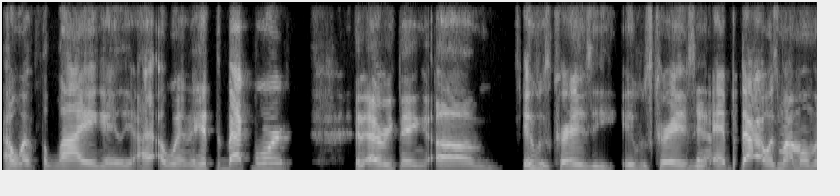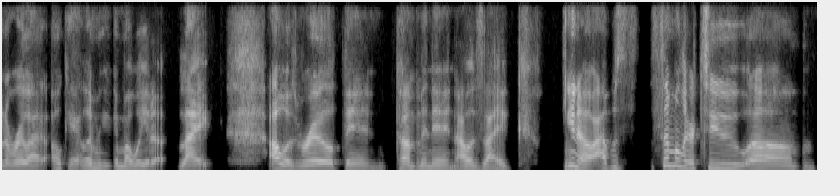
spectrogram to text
I went flying, Haley. I, I went and hit the backboard and everything. Um, it was crazy. It was crazy. Yeah. And, but that was my moment of realize, okay, let me get my weight up. Like I was real thin coming in. I was like, you know, I was similar to um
